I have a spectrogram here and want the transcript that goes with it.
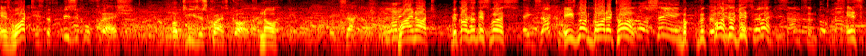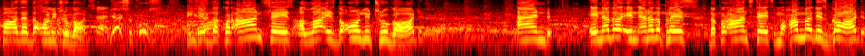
Is what? Is the physical flesh of Jesus Christ God? No. Exactly. Why not? Because of this verse. Exactly. He's not God at all. I'm not saying Be- because of this verse. Samson. Is Father the only true God? Yes, of course. If the Quran says Allah is the only true God, and another in another place the Quran states Muhammad is God,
